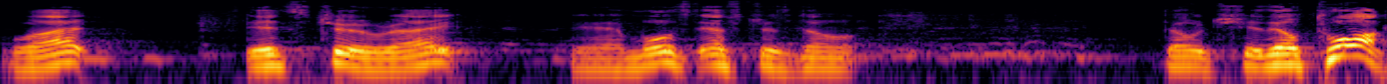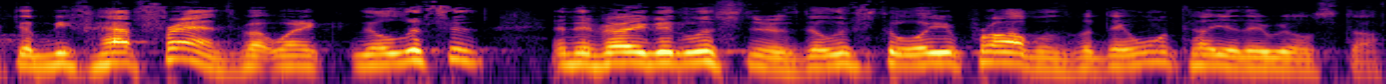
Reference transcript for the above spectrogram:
What? It's true, right? Yeah, most Esthers don't don't share. They'll talk. They'll be, have friends, but when it, they'll listen, and they're very good listeners. They'll listen to all your problems, but they won't tell you their real stuff.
